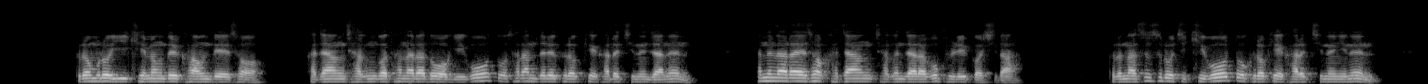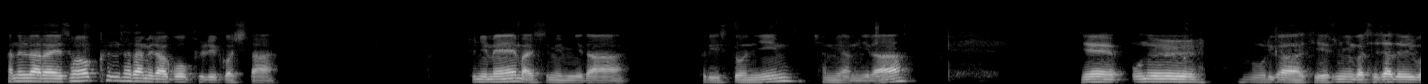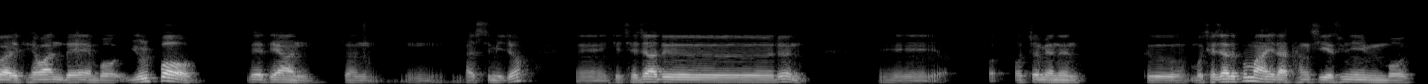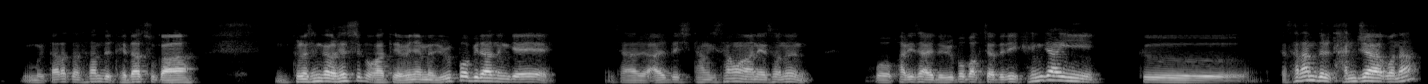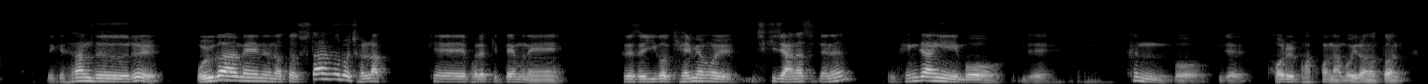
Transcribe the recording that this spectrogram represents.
그러므로 이 계명들 가운데에서 가장 작은 것 하나라도 어기고 또 사람들을 그렇게 가르치는 자는 하늘나라에서 가장 작은 자라고 불릴 것이다. 그러나 스스로 지키고 또 그렇게 가르치는 이는 하늘나라에서 큰 사람이라고 불릴 것이다. 주님의 말씀입니다. 그리스도님 참여합니다. 예, 오늘 우리가 예수님과 제자들과의 대화인데 뭐 율법에 대한 그런 음, 말씀이죠. 예, 이렇게 제자들은 예, 어, 어쩌면은 그 뭐 제자들뿐만 아니라 당시 예수님 뭐을 따랐던 사람들 대다수가 음, 그런 생각을 했을 것 같아요. 왜냐하면 율법이라는 게 잘 알듯이 당시 상황 안에서는 뭐 바리사이들 율법학자들이 굉장히 그 사람들을 단죄하거나 이렇게 사람들을 올가매는 어떤 수단으로 전락해 버렸기 때문에 그래서 이거 계명을 지키지 않았을 때는 굉장히 뭐 이제 큰 뭐 이제 벌을 받거나 뭐 이런 어떤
